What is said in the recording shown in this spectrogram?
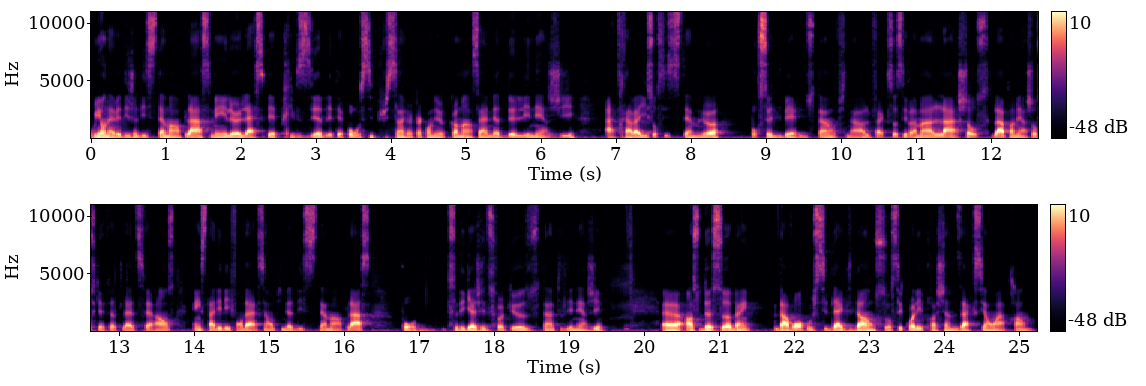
oui, on avait déjà des systèmes en place, mais l'aspect prévisible n'était pas aussi puissant que quand on a commencé à mettre de l'énergie à travailler sur ces systèmes-là pour se libérer du temps au final. Fait que ça, c'est vraiment la chose, la première chose qui a fait la différence, installer des fondations puis mettre des systèmes en place pour se dégager du focus, du temps puis de l'énergie. Euh, ensuite de ça, ben, d'avoir aussi de la guidance sur c'est quoi les prochaines actions à prendre.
